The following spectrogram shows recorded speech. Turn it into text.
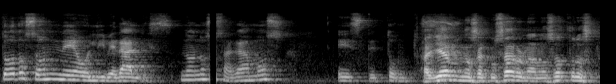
Todos son neoliberales. No nos hagamos este, tontos. Ayer nos acusaron a nosotros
